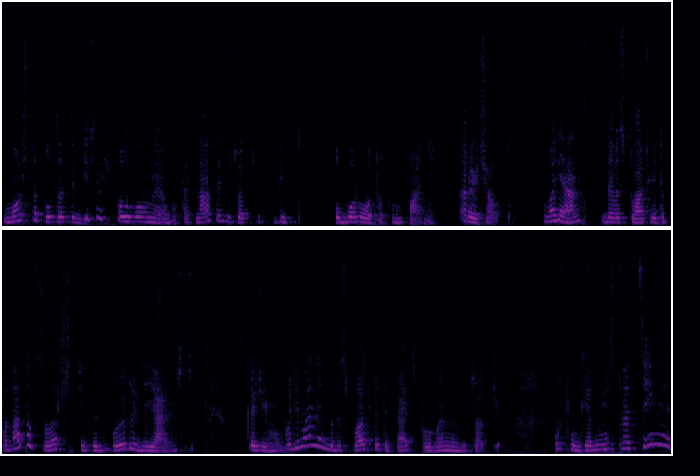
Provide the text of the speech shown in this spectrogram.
ви можете платити 8,5 або 15% від обороту компанії. Ричалд варіант, де ви сплачуєте податок в залежності від виду діяльності. Скажімо, будівельник буде сплачувати 5,5%. Услуги адміністраційні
